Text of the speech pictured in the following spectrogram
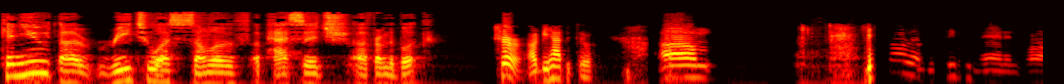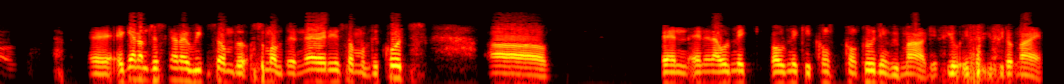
Can you uh, read to us some of a passage uh, from the book? Sure, I'd be happy to. Um, the story of the 50 men involved. Uh, again, I'm just gonna read some of the, some of the narratives, some of the quotes, uh, and and then I will make I will make a con- concluding remark if you if if you don't mind.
